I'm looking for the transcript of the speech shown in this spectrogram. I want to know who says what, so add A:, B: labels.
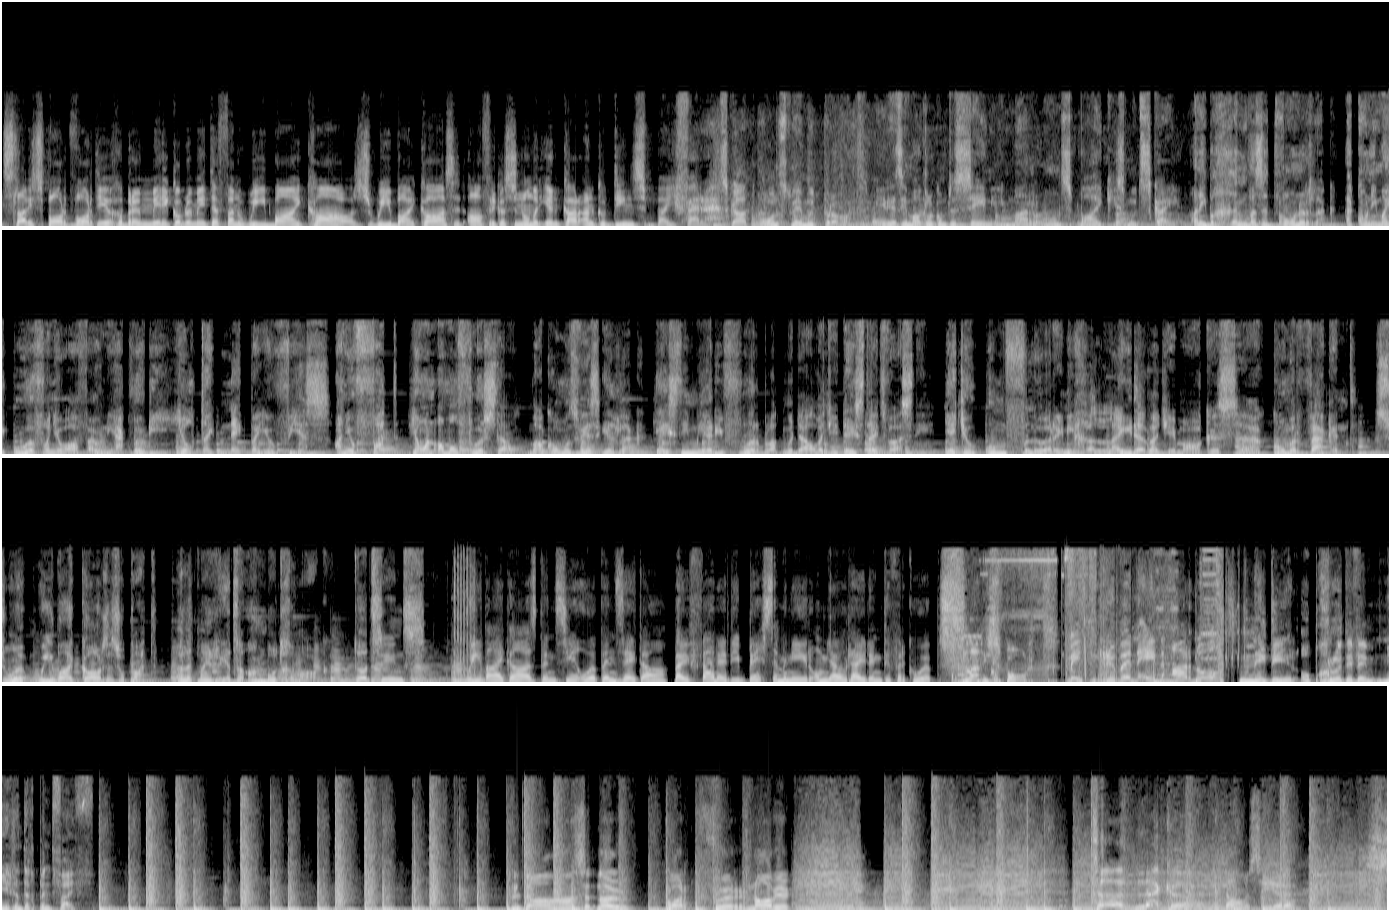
A: Sluddy Sport word hier gebring met die komplimente van We Buy Cars. We Buy Cars het Afrika se nommer 1 kar aankoopdiens by verre.
B: Skat, ons twee moet praat. Hier is nie maklik om te sê nie, maar ons paadjies moet skei. Aan die begin was dit wonderlik. Ek kon nie my oë van jou afhou nie. Ek wou die heeltyd net by jou wees, aan jou vat, jou aan almal voorstel. Maar kom ons wees eerlik, jy's nie meer die voorbladmodel wat jy destyds was nie. Jy het jou oom verloor en die geluide wat jy maak is uh, kommerwekkend. So, We Buy Cars is op pad. Hulle het my reeds 'n aanbod gemaak. Totsiens.
C: WeBuyCars.co.za. By verre die beste manier om jou ryding te verkoop.
D: Sluddy Sport.
E: met Ruben en Arnold.
D: Net hier op Groot FM 90.5.
F: Daar sit nou kwart voor naweek.
A: Te lekker, dames en here.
